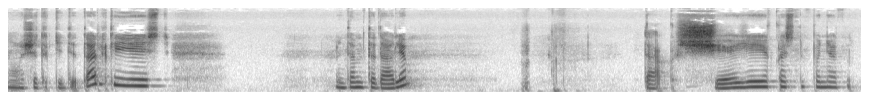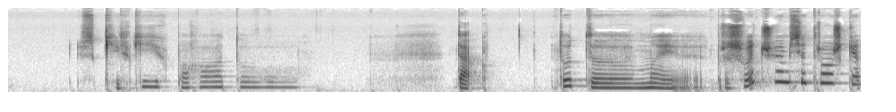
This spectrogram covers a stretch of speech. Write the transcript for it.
О, ще такі детальки є. Йдемо далі. Так, ще є якась непонятна. Скільки їх багато. Так, тут е, ми пришвидшуємося трошки.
